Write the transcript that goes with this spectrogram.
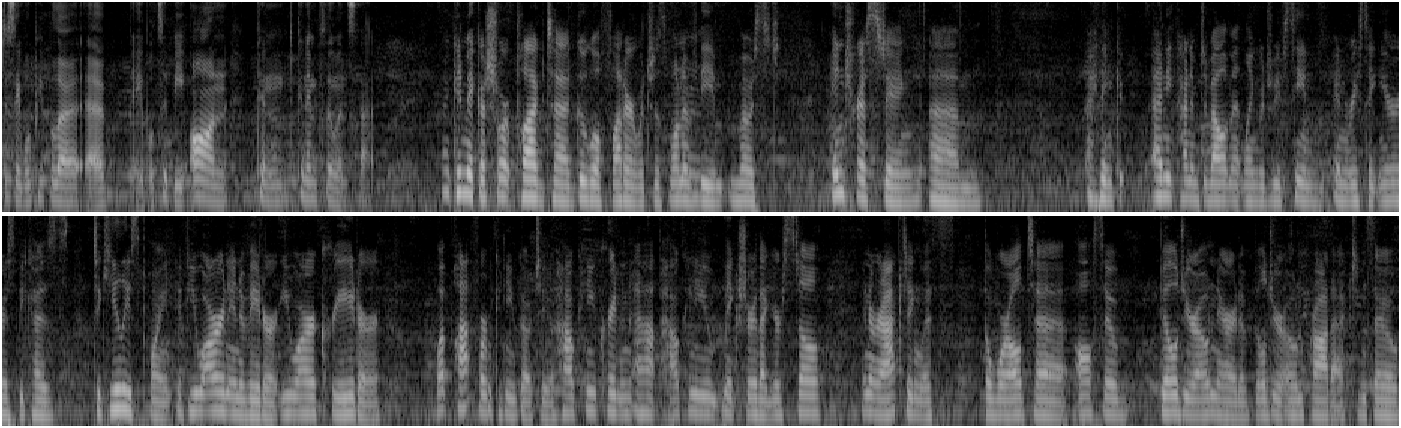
disabled people are uh, able to be on can can influence that. I can make a short plug to Google Flutter, which is one of the most interesting, um, I think, any kind of development language we've seen in recent years. Because to Keely's point, if you are an innovator, you are a creator, what platform can you go to? How can you create an app? How can you make sure that you're still interacting with the world to also build your own narrative, build your own product? And so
